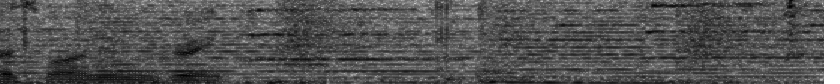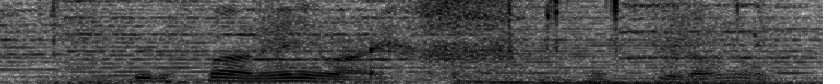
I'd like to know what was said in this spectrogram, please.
That's one in the drink. Bit of fun anyway. Let's get on.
